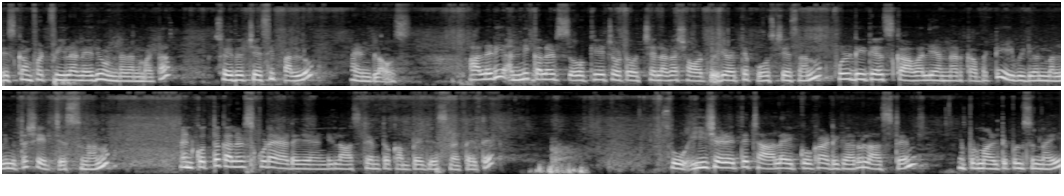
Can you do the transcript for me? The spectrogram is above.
డిస్కంఫర్ట్ ఫీల్ అనేది ఉండదన్నమాట. సో ఇది వచ్చేసి పళ్ళు అండ్ బ్లౌజ్ ఆల్రెడీ అన్ని కలర్స్ ఒకే చోట వచ్చేలాగా షార్ట్ వీడియో అయితే పోస్ట్ చేశాను. ఫుల్ డీటెయిల్స్ కావాలి అన్నారు కాబట్టి ఈ వీడియోని మళ్ళీ మీతో షేర్ చేస్తున్నాను. అండ్ కొత్త కలర్స్ కూడా యాడ్ అయ్యాయండి లాస్ట్ టైంతో కంపేర్ చేసినట్టయితే. సో ఈ షేడ్ అయితే చాలా ఎక్కువగా అడిగారు లాస్ట్ టైం ఇప్పుడు మల్టిపుల్స్ ఉన్నాయి.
